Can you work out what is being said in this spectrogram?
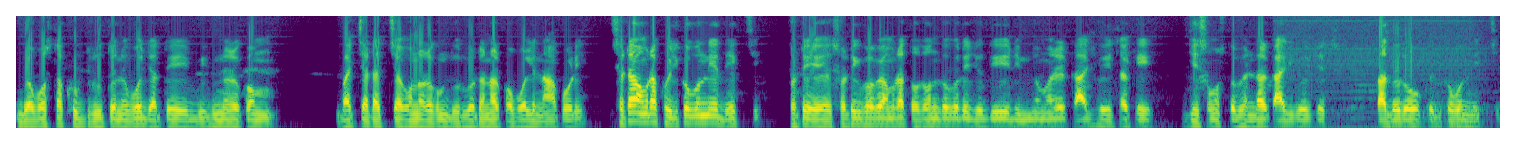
ব্যবস্থা খুব দ্রুত নেব যাতে বিভিন্ন রকম বাচ্চা টাচ্চা কোনো রকম দুর্ঘটনার কবলে না পড়ে। সেটা আমরা খোঁজখবর নিয়ে দেখছি। সঠিক, সঠিকভাবে আমরা তদন্ত করে যদি নিম্নমানের কাজ হয়ে থাকে, যে সমস্ত ভেন্ডার কাজ রয়েছে, তাদেরও খোঁজখবর নিচ্ছি।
